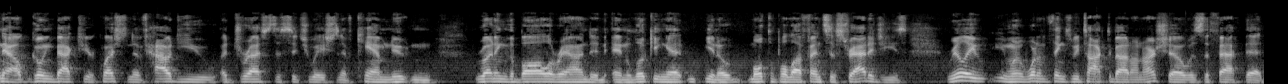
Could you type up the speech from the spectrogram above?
Now, going back to your question of how do you address the situation of Cam Newton running the ball around and, and looking at you know multiple offensive strategies. Really, you know, one of the things we talked about on our show was the fact that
